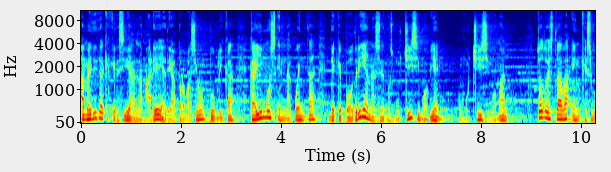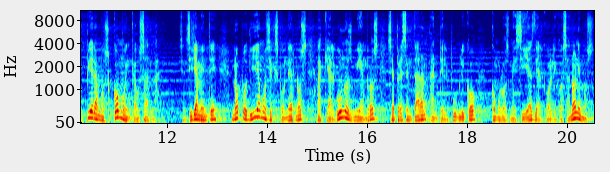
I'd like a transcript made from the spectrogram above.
A medida que crecía la marea de aprobación pública, caímos en la cuenta de que podrían hacernos muchísimo bien o muchísimo mal. Todo estaba en que supiéramos cómo encauzarla. Sencillamente, no podíamos exponernos a que algunos miembros se presentaran ante el público como los mesías de Alcohólicos Anónimos.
